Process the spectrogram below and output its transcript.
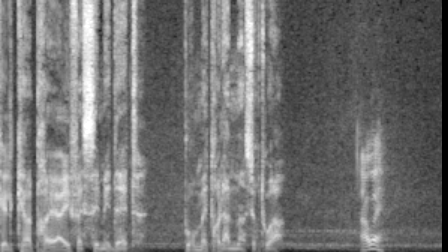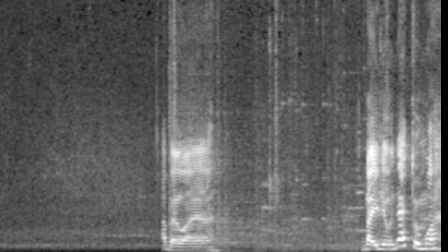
Quelqu'un prêt à effacer mes dettes pour mettre la main sur toi. Ah ouais. Ah bah ouais. Bah il est honnête au moins.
